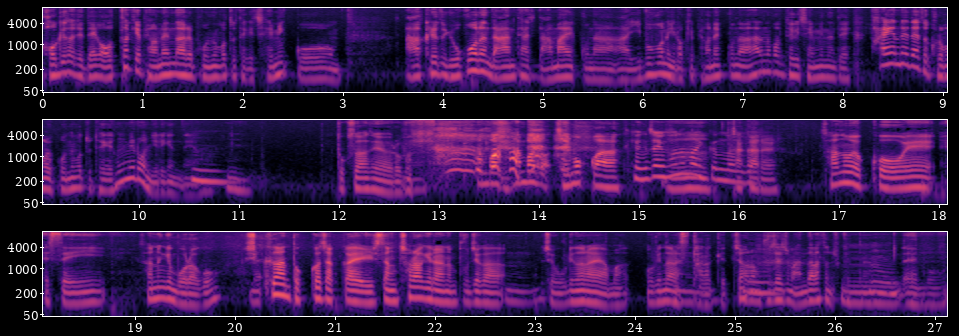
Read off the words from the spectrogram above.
거기서 이제 내가 어떻게 변했나를 보는 것도 되게 재밌고 아 그래도 요거는 나한테 아직 남아있구나 아 이 부분은 이렇게 변했구나 하는 건 되게 재밌는데 타인에 대해서 그런 걸 보는 것도 되게 흥미로운 일이겠네요. 음. 음. 독서하세요 여러분. 한 번 한 번 더 제목과 굉장히 훈훈하게 음, 끝난다. 작가를 사노요코의 에세이 사는 게 뭐라고 시크한 독거 작가의 일상 철학이라는 부제가 음, 이제 우리나라에 아마 우리나라에서 음, 달았겠죠. 저런 부제 좀 안 달았으면 좋겠다. 음, 음. 네, 뭐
